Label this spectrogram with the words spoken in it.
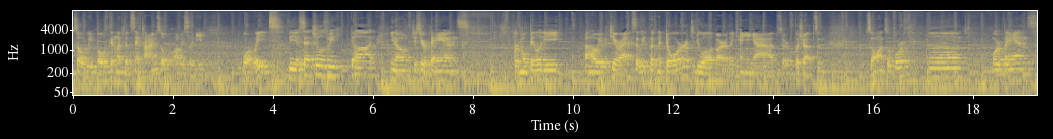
so we both can lift at the same time, so we'll obviously need more weights. The essentials we got, you know, just your bands for mobility, Uh, we have a TRX that we put in the door to do all of our like hanging abs or push-ups and so on and so forth. Um, more bands.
